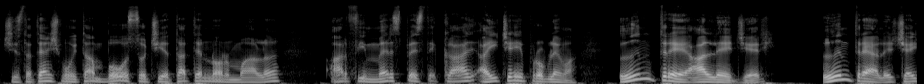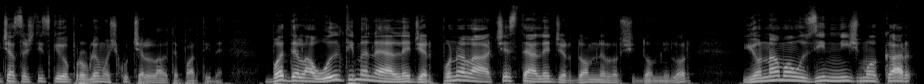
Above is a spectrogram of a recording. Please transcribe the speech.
Și stăteam și mă uitam, bă, o societate normală ar fi mers peste, că aici e problema. Între alegeri, între alegeri, și aici să știți că e o problemă și cu celelalte partide. Bă, de la ultimele alegeri până la aceste alegeri, doamnelor și domnilor, eu n-am auzit nici măcar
